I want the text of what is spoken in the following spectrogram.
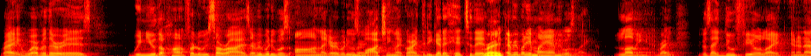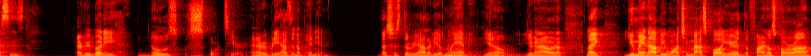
right? Whoever there is. We knew the hunt for Luis Arraez. Everybody was on. Like everybody was Right. watching. Like, all right, did he get a hit today? Right. Everybody in Miami was like loving it, right? Because I do feel like, in an essence, everybody knows sports here, and everybody has an opinion. That's just the reality of Miami. You know, you're gonna have a, like you may not be watching basketball year. The finals come around,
